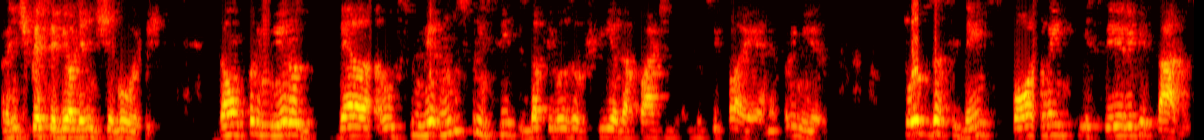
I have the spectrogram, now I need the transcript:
para a gente perceber onde a gente chegou hoje. Então, primeiro dela, um dos princípios da filosofia da parte do CIPAE, né? primeiro, todos os acidentes podem ser evitados.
